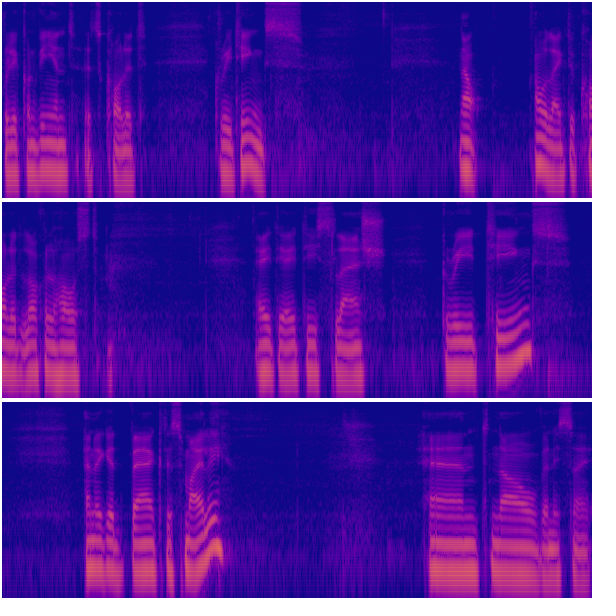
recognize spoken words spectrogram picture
really convenient. Let's call it greetings. Now, I would like to call it localhost 8080 slash greetings. And I get back the smiley. And now when I say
